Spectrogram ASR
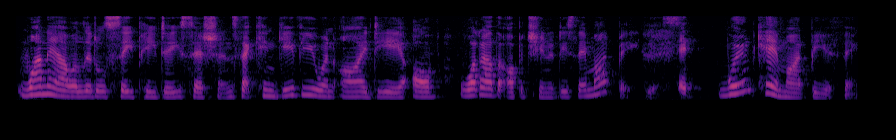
one-hour little CPD sessions that can give you an idea of what other opportunities there might be. Yes. It, wound care might be a thing.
